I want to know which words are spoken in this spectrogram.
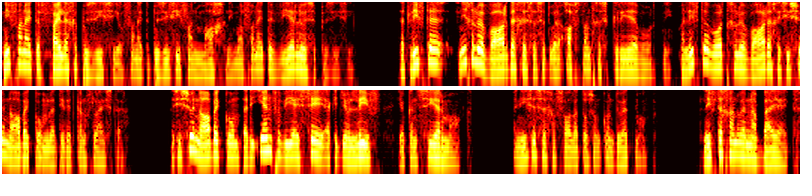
nie vanuit 'n veilige posisie of vanuit 'n posisie van mag nie, maar vanuit 'n weerlose posisie dat liefde nie geloofwaardig is as dit oor 'n afstand geskree word nie. Maar liefde word geloofwaardig as jy so naby kom dat jy dit kan fluister. As jy so naby kom dat die een vir wie jy sê ek het jou lief, jou kan seermaak. In Jesus se geval dat ons hom kon doodmaak. Liefde gaan oor nabyheid.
